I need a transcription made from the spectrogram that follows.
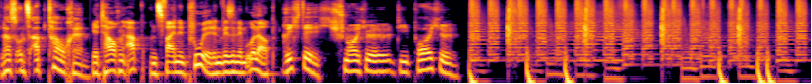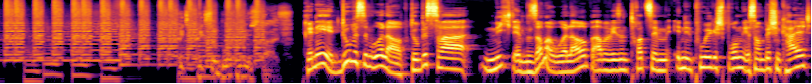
Lass uns abtauchen. Wir tauchen ab und zwar in den Pool, denn wir sind im Urlaub. Richtig. Schnorchel die Porchel. René, du bist im Urlaub. Du bist zwar nicht im Sommerurlaub, aber wir sind trotzdem in den Pool gesprungen. Ist noch ein bisschen kalt,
